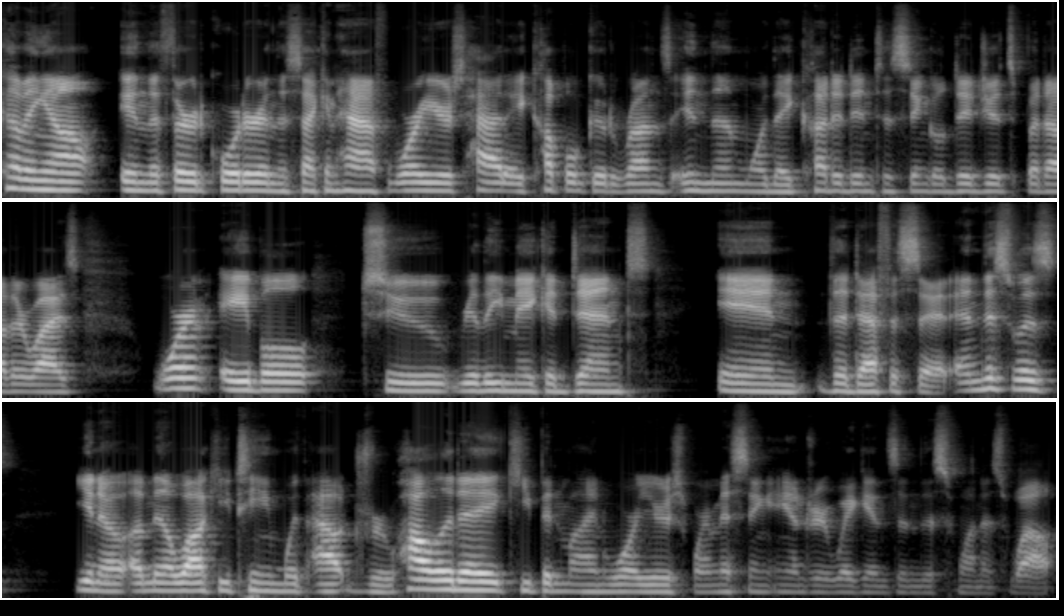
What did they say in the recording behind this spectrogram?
Coming out in the third quarter in the second half, Warriors had a couple good runs in them where they cut it into single digits, but otherwise weren't able to really make a dent in the deficit. And this was, you know, a Milwaukee team without Jrue Holiday. Keep in mind, Warriors were missing Andrew Wiggins in this one as well.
